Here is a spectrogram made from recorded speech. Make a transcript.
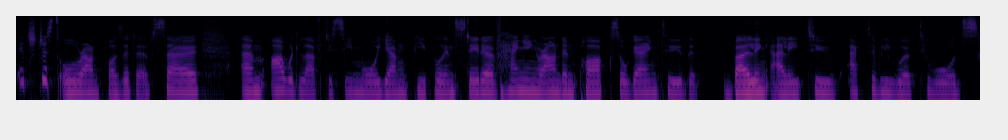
it's just all around positive. So um, I would love to see more young people instead of hanging around in parks or going to the bowling alley to actively work towards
